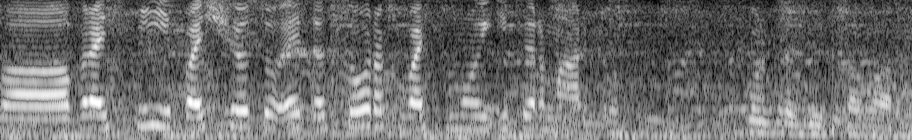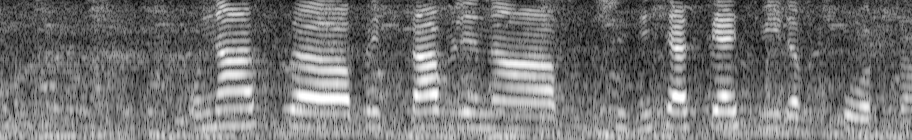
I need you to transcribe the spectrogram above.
а в России по счету это 48 гипермаркет. Сколько здесь товаров? У нас а, представлено 65 видов спорта.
